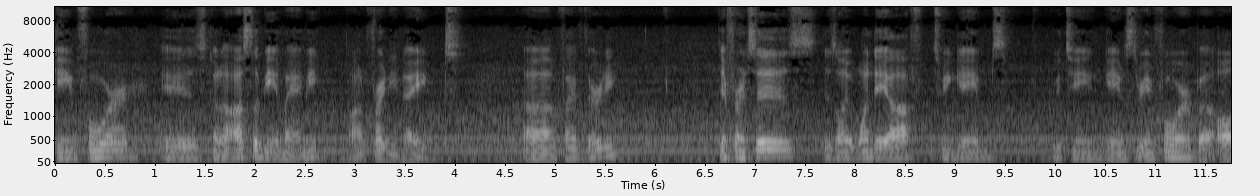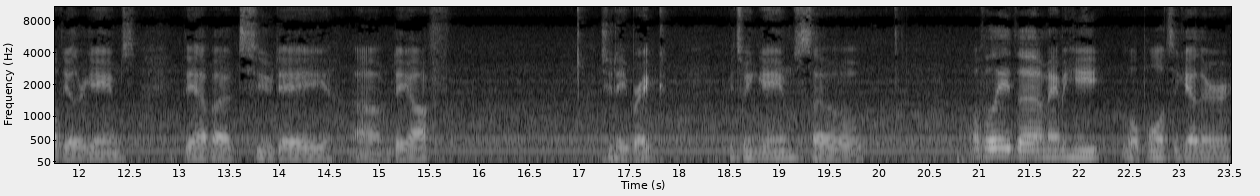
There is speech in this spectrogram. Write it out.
Game four is going to also be in Miami on Friday night, uh, 5:30. Difference is there's only one day off between games, between games three and four, but all the other games they have a two-day um, day off, two-day break between games. So hopefully the Miami Heat will pull it together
